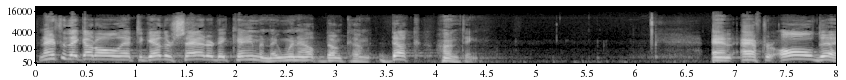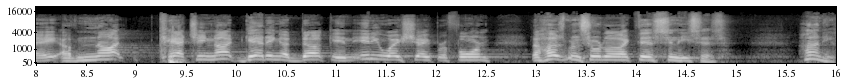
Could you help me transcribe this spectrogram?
And after they got all that together, Saturday came and they went out duck hunting. And after all day of not catching, not getting a duck in any way, shape, or form, the husband's sort of like this, and he says, Honey,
